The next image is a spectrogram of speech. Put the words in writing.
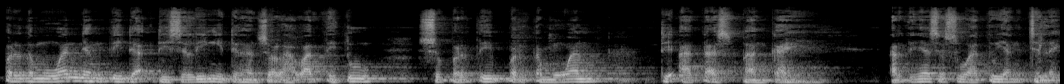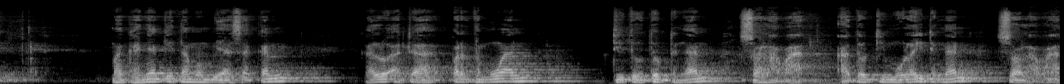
pertemuan yang tidak diselingi dengan sholawat itu seperti pertemuan di atas bangkai. Artinya sesuatu yang jelek. Makanya kita membiasakan kalau ada pertemuan ditutup dengan sholawat atau dimulai dengan sholawat.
